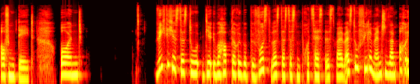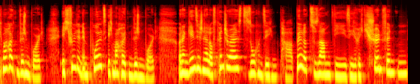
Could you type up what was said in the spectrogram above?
auf ein Date. Und Wichtig ist, dass du dir überhaupt darüber bewusst wirst, dass das ein Prozess ist, weil weißt du, viele Menschen sagen, ach, ich mache heute ein Vision Board. Ich fühle den Impuls, ich mache heute ein Vision Board. Und dann gehen sie schnell auf Pinterest, suchen sich ein paar Bilder zusammen, die sie richtig schön finden,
